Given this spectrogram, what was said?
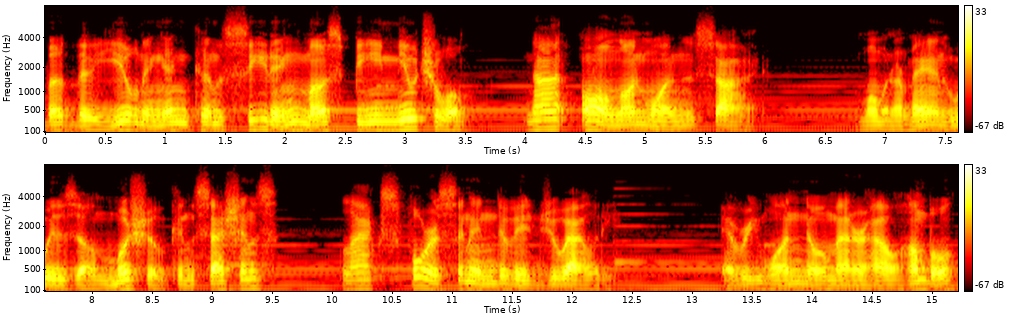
But the yielding and conceding must be mutual. not all on one side. A woman or man who is a mush of concessions lacks force and individuality. Everyone, no matter how humble,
